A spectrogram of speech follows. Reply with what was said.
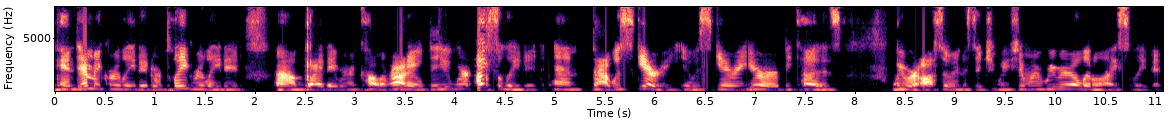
pandemic related or plague related um, why they were in colorado they were isolated and that was scary. It was scarier because we were also in a situation where we were a little isolated.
